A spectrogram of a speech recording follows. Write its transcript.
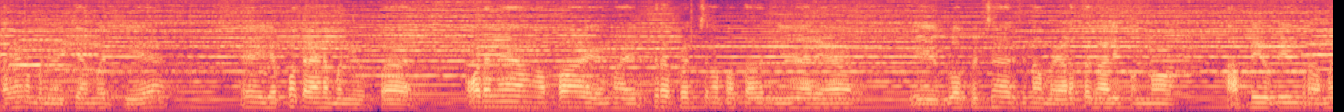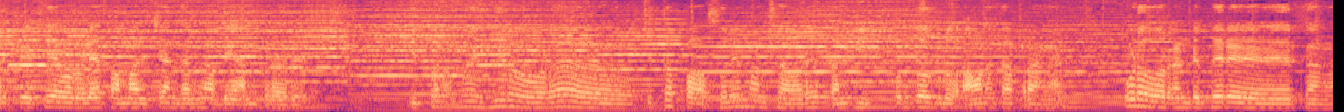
கல்யாணம் பண்ணி வைக்காமல் இருக்கியே? எப்போ கல்யாணம் பண்ணி வைப்ப? உடனே அவங்க அப்பா என்ன இருக்கிற பிரச்சனை பார்த்தாலும் நீ வேறையா இவ்வளோ பிரச்சனை இருக்குது நம்ம இடத்த காலி பண்ணோம் அப்படி இப்படின்ற மாதிரி பேசி அவர் வழியாக சமாளித்து அங்கேருந்து அப்படியே அனுப்புகிறாரு இப்போ நம்ம ஹீரோவோட சித்தப்பா சுலைமான் ஷாவோட தம்பி குர்தோகுலு அவனை காட்டுறாங்க. கூட ஒரு ரெண்டு பேர் இருக்காங்க.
